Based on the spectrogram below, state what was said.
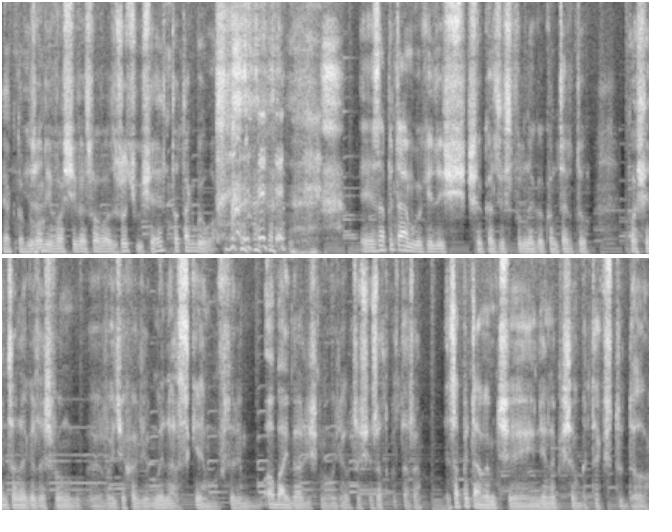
Jak to było? Jeżeli właściwe słowo zrzucił się, to tak było. Y, Zapytałem go kiedyś przy okazji wspólnego koncertu poświęconego zresztą y, Wojciechowi Młynarskiemu, w którym obaj braliśmy udział, co się rzadko zdarza. Zapytałem, czy nie napisałby tekstu do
